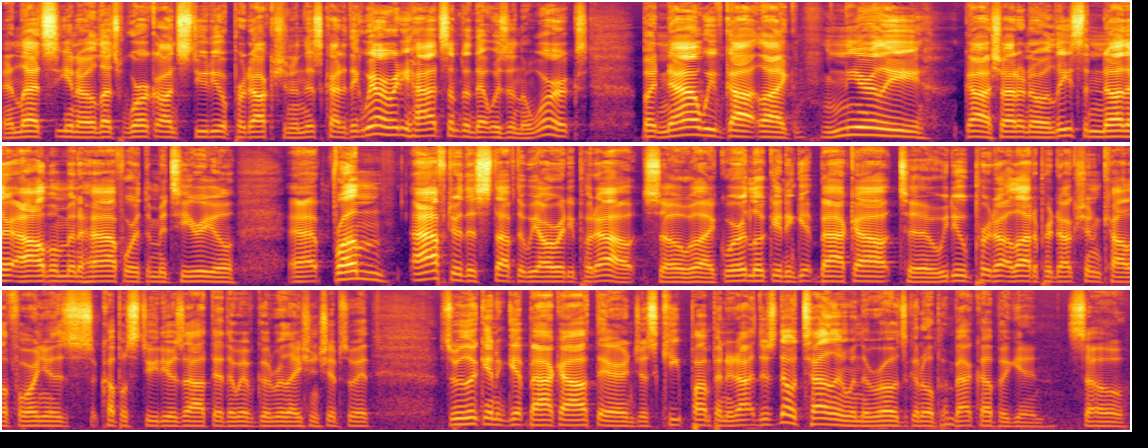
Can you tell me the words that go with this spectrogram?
and let's, you know, let's work on studio production and this kind of thing." We already had something that was in the works, but now we've got like nearly gosh, I don't know, at least another album and a half worth of material uh, from after this stuff that we already put out. So like we're looking to get back out to. We do produ- a lot of production in California. There's a couple studios out there that we have good relationships with. So we're looking to get back out there and just keep pumping it out. There's no telling when the road's going to open back up again. So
